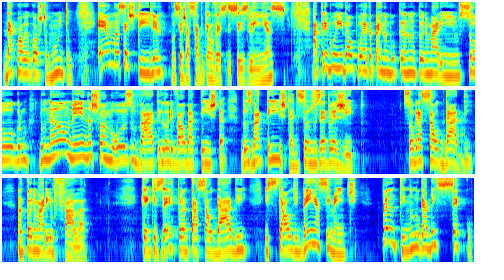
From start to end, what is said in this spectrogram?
da qual eu gosto muito, é uma cestilha, você já sabe que é um verso de seis linhas, atribuída ao poeta pernambucano Antônio Marinho, sogro do não menos famoso Vate Lorival Batista, dos Batistas de São José do Egito. Sobre a saudade, Antônio Marinho fala: quem quiser plantar saudade, escalde bem a semente. Plante num lugar bem seco,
